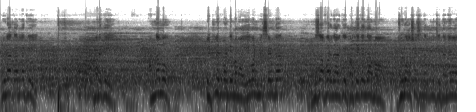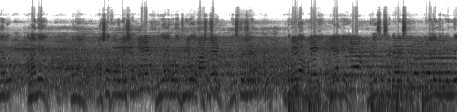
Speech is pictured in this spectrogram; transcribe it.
క్రీడాకారులకి మనకి అన్నము పెట్టినటువంటి మన A one milk centre Muzaffar గారికి ప్రత్యేకంగా మా జూడో అసోసియేషన్ తరఫు నుంచి ధన్యవాదాలు. అలాగే మన ఆశా ఫౌండేషన్ మిర్యాల కూడా జూడో అసోసియేషన్ వైస్ ప్రెసిడెంట్ అతను కూడా మనకి మెడల్స్ సర్టిఫికేట్స్ ఇవ్వడం జరిగింది.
